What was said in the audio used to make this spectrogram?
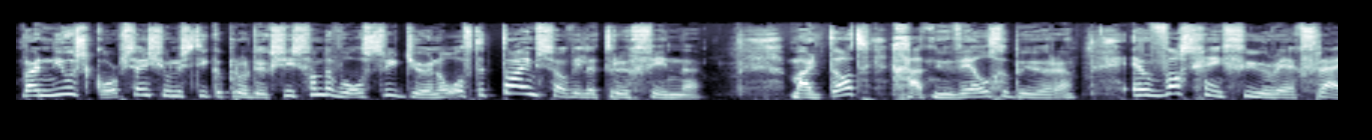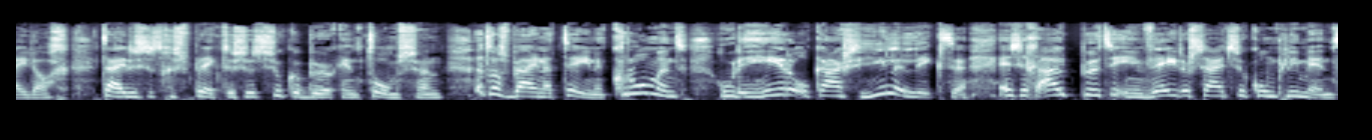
waar News Corp zijn journalistieke producties van de Wall Street Journal of The Times zou willen terugvinden. Maar dat gaat nu wel gebeuren. Er was geen vuurwerk vrijdag tijdens het gesprek tussen Zuckerberg en Thompson. Het was bijna tenen krommend hoe de heren elkaars hielen likten en zich uitputten in wederzijdse complimenten.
